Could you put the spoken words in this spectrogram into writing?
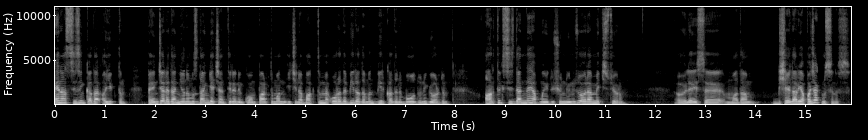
En az sizin kadar ayıktım. Pencereden yanımızdan geçen trenin kompartımanın içine baktım ve orada bir adamın bir kadını boğduğunu gördüm. Artık sizden ne yapmayı düşündüğünüzü öğrenmek istiyorum. Öyleyse madam bir şeyler yapacak mısınız?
